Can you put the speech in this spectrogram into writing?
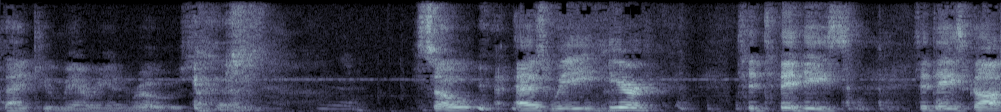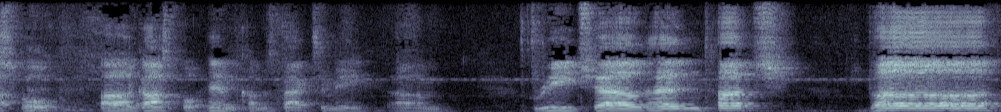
Thank you, Mary and Rose. So, as we hear today's today's gospel uh, gospel hymn comes back to me. Um, Reach out and touch the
